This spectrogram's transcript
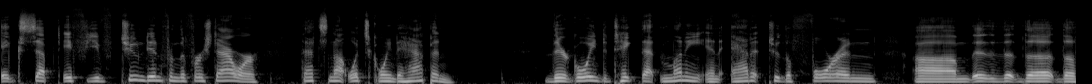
Except if you've tuned in from the first hour, that's not what's going to happen they're going to take that money and add it to the foreign um, the the the, the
